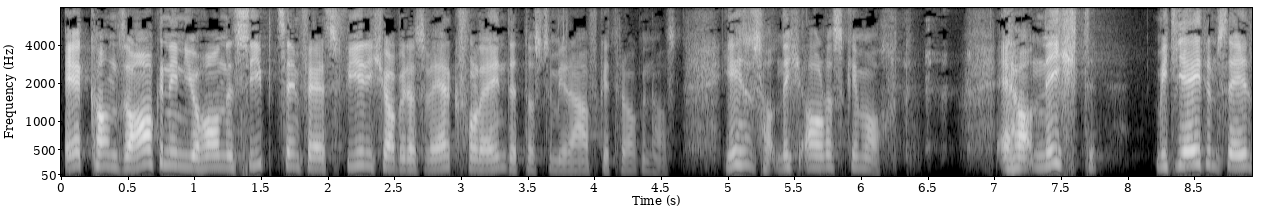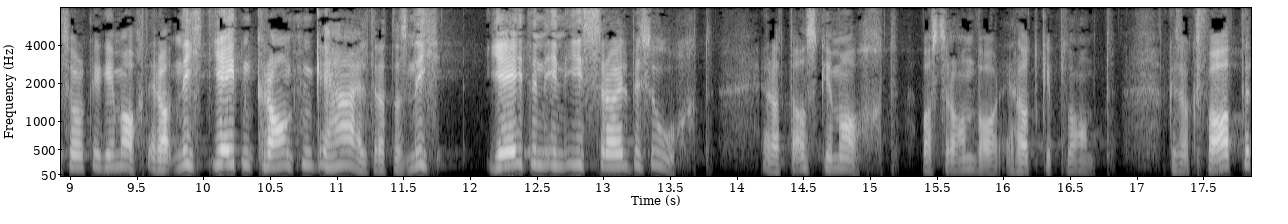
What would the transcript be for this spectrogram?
Er kann sagen in Johannes 17, Vers 4, ich habe das Werk vollendet, das du mir aufgetragen hast. Jesus hat nicht alles gemacht. Er hat nicht mit jedem Seelsorge gemacht. Er hat nicht jeden Kranken geheilt. Er hat das nicht jeden in Israel besucht. Er hat das gemacht, was dran war. Er hat geplant. Er hat gesagt, Vater,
